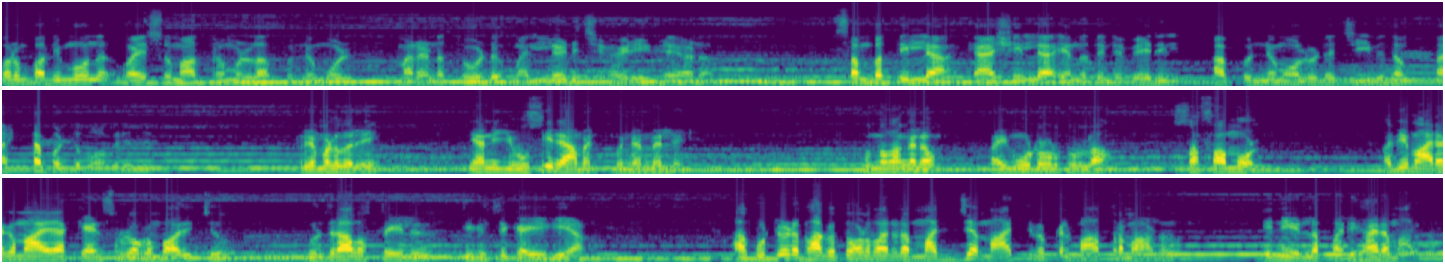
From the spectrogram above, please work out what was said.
വെറും പതിമൂന്ന് വയസ്സ് മാത്രമുള്ള കുഞ്ഞുമോൾ മരണത്തോട് മല്ലടിച്ച് കഴിയുകയാണ്. സമ്പത്തില്ല ക്യാഷ് ഇല്ല എന്നതിന്റെ പേരിൽ ആ കുഞ്ഞുമോളുടെ ജീവിതം നഷ്ടപ്പെട്ടു പോകരുത്. പ്രിയമുള്ളവരെ ഞാൻ യു സി രാമൻ മുൻ എം എൽ എ. കുന്നമംഗലം പൈങ്ങോട്ടോർത്തുള്ള സഫാമോൾ. അതിമാരകമായ ക്യാൻസർ രോഗം ബാധിച്ചു. ഗുരുതരാവസ്ഥയിൽ ചികിത്സ കഴിയുകയാണ് ആ കുട്ടിയുടെ ഭാഗത്തോളം അവരുടെ മജ്ജ മാറ്റിവെക്കൽ മാത്രമാണ് ഇനിയുള്ള പരിഹാര മാർഗം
